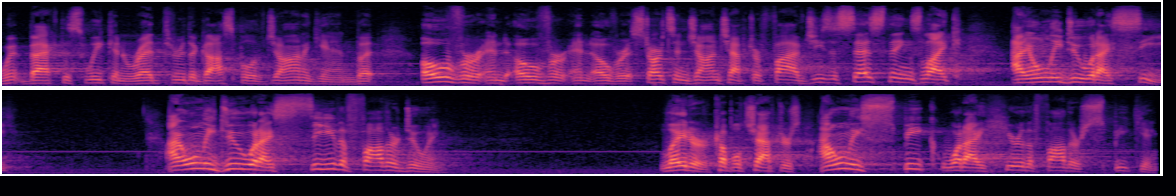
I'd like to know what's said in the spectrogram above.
I went back this week and read through the Gospel of John again, but over and over and over. It starts in John chapter 5. Jesus says things like, I only do what I see. I only do what I see the Father doing. Later, a couple chapters, I only speak what I hear the Father speaking.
